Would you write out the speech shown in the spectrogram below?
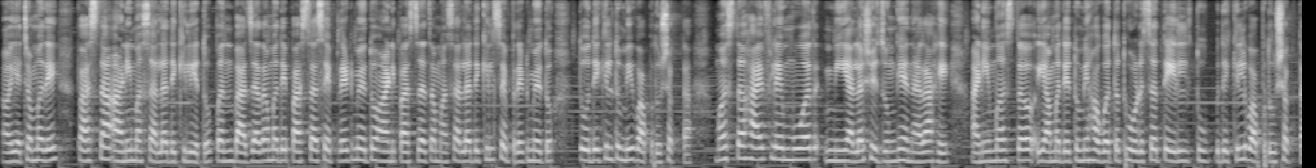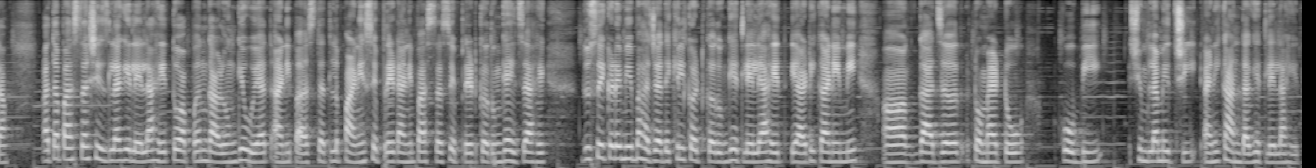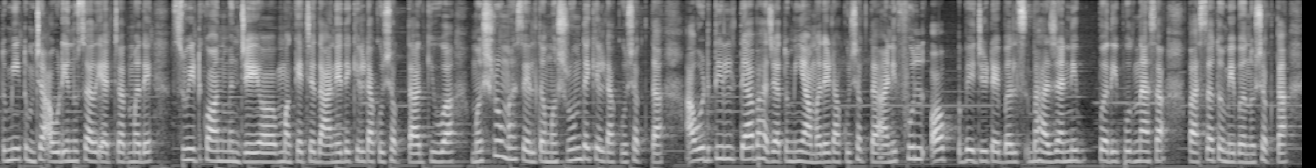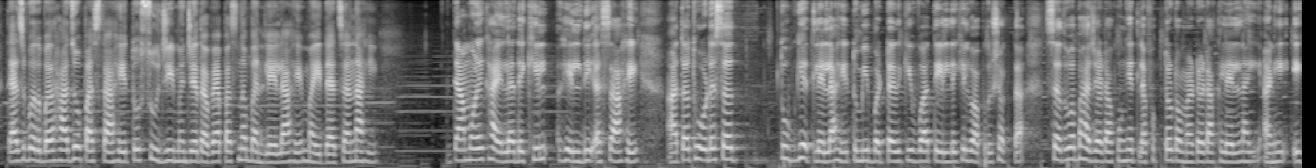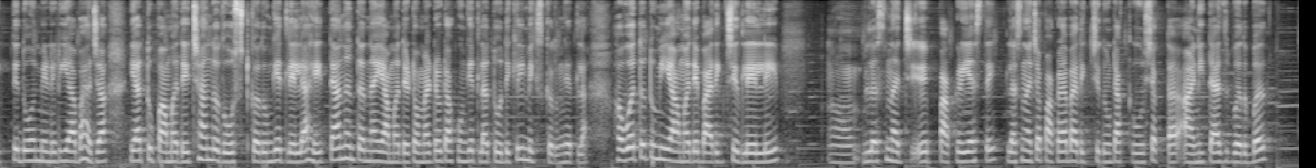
याच्यामध्ये पास्ता आणि मसाला देखील येतो. पण बाजारामध्ये पास्ता सेपरेट मिळतो आणि पास्ताचा मसाला देखील सेपरेट मिळतो. तो देखील तुम्ही वापरू शकता. मस्त हाय फ्लेमवर मी याला शिजवून घेणार आहे. आणि मस्त यामध्ये तुम्ही हवं तर थोडंसं तेल तूप देखील वापरू शकता. आता पास्ता शिजला गेलेला आहे. तो आपण गाळून घेऊयात आणि पास्त्यातलं पाणी सेपरेट आणि पास्ता सेपरेट करून घ्यायचं आहे. दुसरीकडे मी भाज्या देखील कट करून घेतलेल्या आहेत. या ठिकाणी मी गाजर टोमॅटो कोबी शिमला मिरची आणि कांदा घेतलेला आहे. तुम्ही तुमच्या आवडीनुसार याच्यामध्ये स्वीट कॉर्न म्हणजे मक्याचे दाणे देखील टाकू शकता किंवा मशरूम असेल तर मशरूम देखील टाकू शकता. आवडतील त्या भाज्या तुम्ही यामध्ये टाकू शकता आणि फुल ऑफ व्हेजिटेबल्स भाज्यांनी परिपूर्ण असा पास्ता तुम्ही बनवू शकता. त्याचबरोबर हा जो पास्ता आहे तो सुजी म्हणजे रव्यापासून बनलेला आहे मैद्याचा नाही. त्यामुळे खायला देखील हेल्दी असं आहे. आता थोडंसं तूप घेतलेलं आहे. तुम्ही बटर किंवा तेल देखील वापरू शकता. सर्व भाज्या टाकून घेतल्या फक्त टोमॅटो टाकलेलं नाही. आणि एक ते दोन मिनिट या भाज्या या तुपामध्ये छान रोस्ट करून घेतलेल्या आहे त्यानंतर ना यामध्ये टोमॅटो टाकून घेतला तो देखील मिक्स करून घेतला. हवं तर तुम्ही यामध्ये बारीक चिरलेली लसणाची पाकळी असते. लसणाच्या पाकळ्या बारीक चिरून टाकू शकता. आणि त्याचबरोबर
